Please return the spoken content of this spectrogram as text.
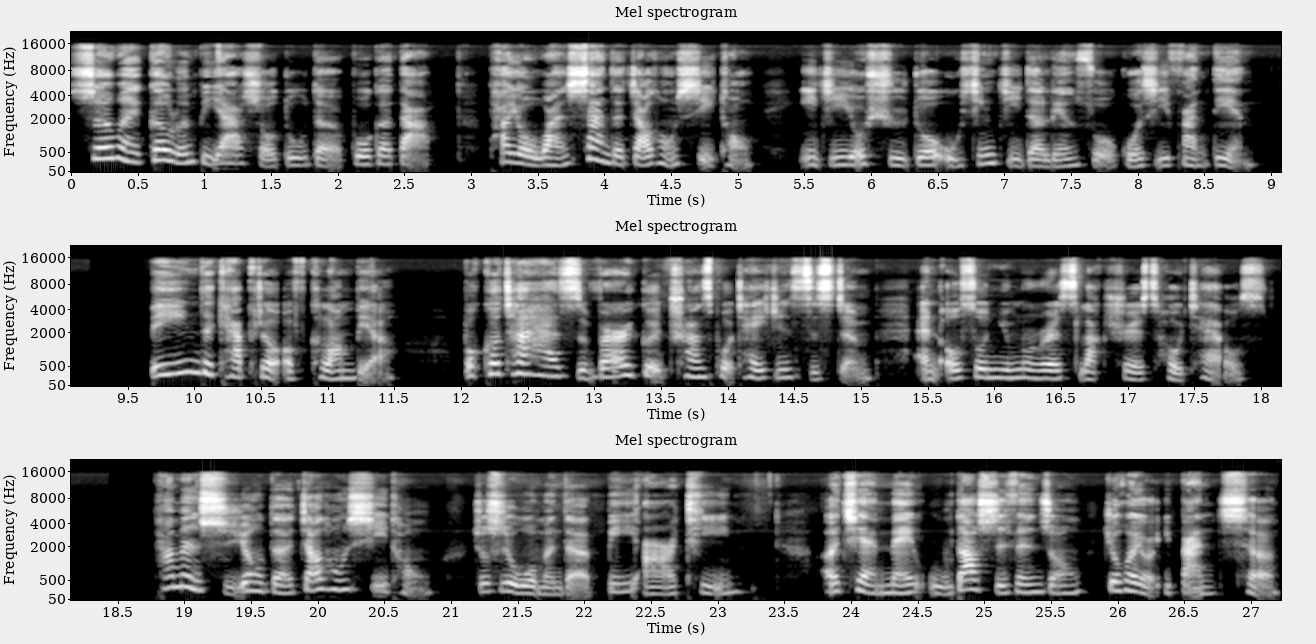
身为哥伦比亚首都的波哥大，它有完善的交通系统，以及有许多五星级的连锁国际饭店。Being the capital of Colombia, Bogota has a very good transportation system and also numerous luxurious hotels. 他们使用的交通系统就是我们的 BRT，而且每五到十分钟就会有一班车，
